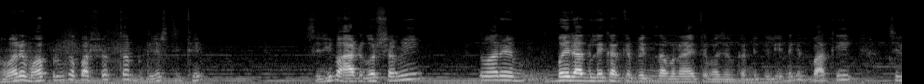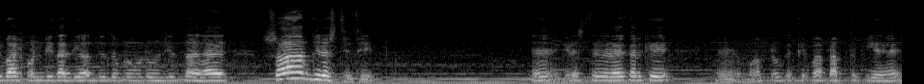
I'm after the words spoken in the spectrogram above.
हमारे महाप्रभु का पार्षद सब गृहस्थी थे। श्री आठ गोस्वामी तुम्हारे बैराग लेकर के बिंदा आए थे भजन करने के लिए। लेकिन बाकी श्रीवास पंडित आदि अद्वित प्रभु जितना है, सब गृहस्थी थे। गृहस्थी में रह करके महाप्रभु की कृपा प्राप्त किए है।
